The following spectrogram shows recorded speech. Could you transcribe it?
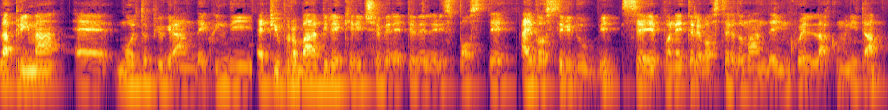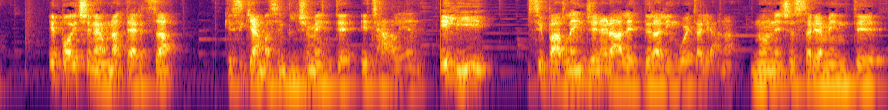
la prima è molto più grande, quindi è più probabile che riceverete delle risposte ai vostri dubbi se ponete le vostre domande in quella comunità. E poi ce n'è una terza che si chiama semplicemente Italian e lì si parla in generale della lingua italiana, non necessariamente eh,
